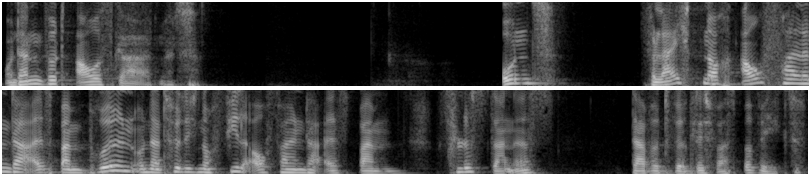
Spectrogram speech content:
Und dann wird ausgeatmet. Und vielleicht noch auffallender als beim Brüllen und natürlich noch viel auffallender als beim Flüstern ist, da wird wirklich was bewegt.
